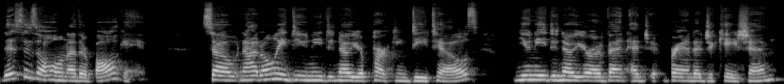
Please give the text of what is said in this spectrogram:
This is a whole nother ball game. So not only do you need to know your parking details, you need to know your event edu- brand education,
